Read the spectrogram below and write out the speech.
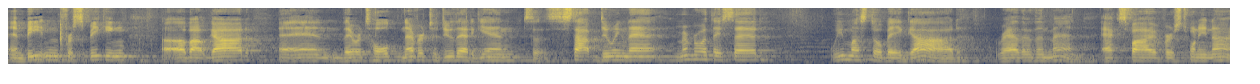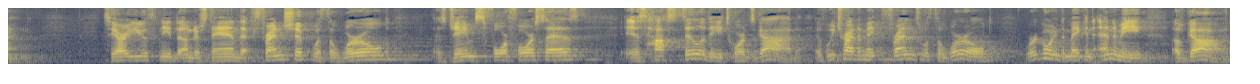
and beaten for speaking uh, about God, and they were told never to do that again, to stop doing that? Remember what they said? We must obey God rather than men. Acts 5, verse 29. See, our youth need to understand that friendship with the world, as James 4 4 says, is hostility towards God. If we try to make friends with the world, we're going to make an enemy of God.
